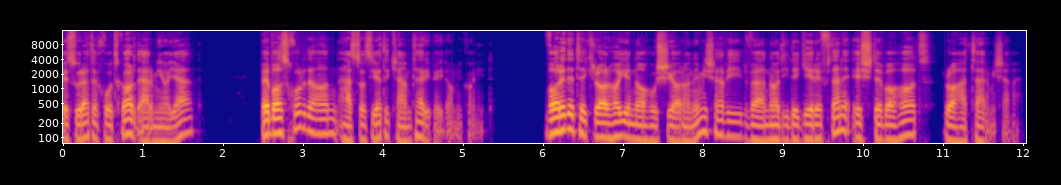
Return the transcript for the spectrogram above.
به صورت خودکار در می آید به بازخورد آن حساسیت کمتری پیدا می کنید. وارد تکرارهای ناهوشیارانه می شوید و نادیده گرفتن اشتباهات راحت تر می شود.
